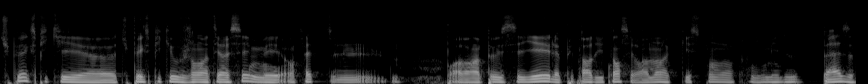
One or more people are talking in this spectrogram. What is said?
tu peux expliquer, tu peux expliquer aux gens intéressés, mais en fait, pour avoir un peu essayé, la plupart du temps, c'est vraiment la question entre guillemets de base,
